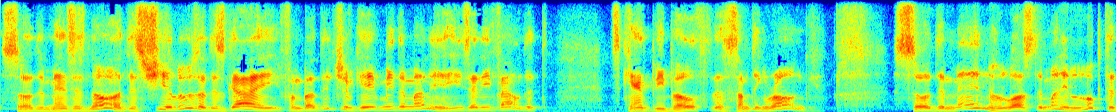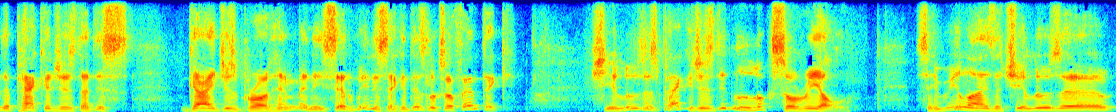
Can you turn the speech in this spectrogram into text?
So the man says, No, this Shia loser, this guy from Badichev gave me the money. He said he found it. It can't be both. There's something wrong. So the man who lost the money looked at the packages that this guy just brought him, and he said, "Wait a second, this looks authentic." Shieluz's packages didn't look so real. So he realized that Shieluza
